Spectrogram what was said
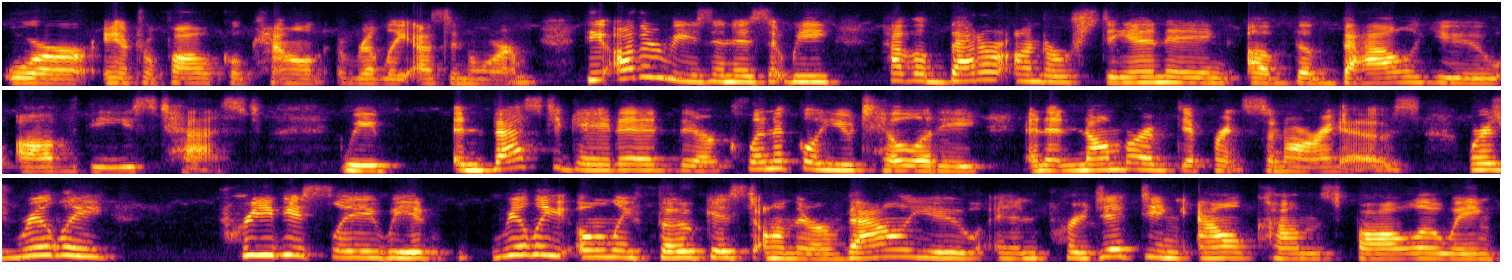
or antral follicle count really as a norm. The other reason is that we have a better understanding of the value of these tests. We've investigated their clinical utility in a number of different scenarios whereas really previously we had really only focused on their value in predicting outcomes following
